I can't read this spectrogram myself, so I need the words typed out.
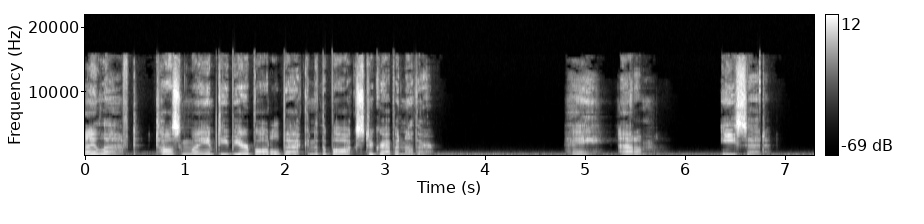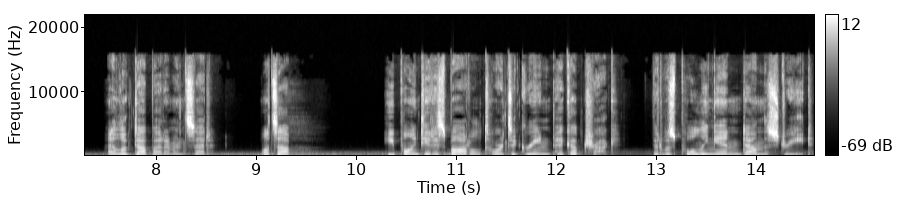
I laughed, tossing my empty beer bottle back into the box to grab another. Hey, Adam, E said. I looked up at him and said, What's up? He pointed his bottle towards a green pickup truck that was pulling in down the street.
